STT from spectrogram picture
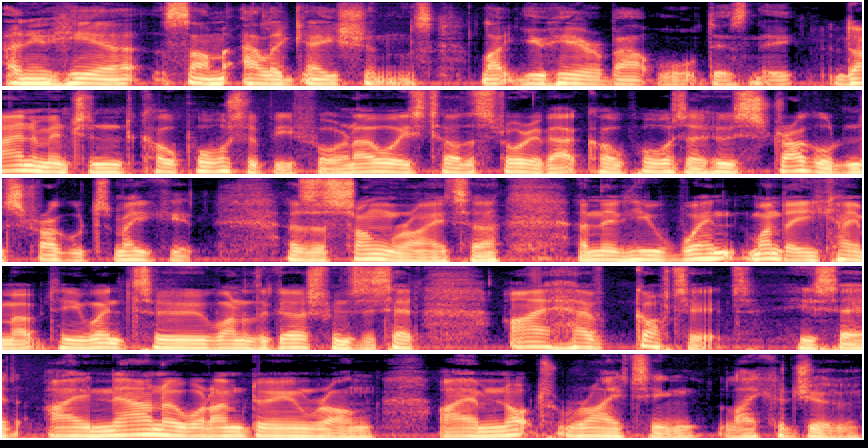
and you hear some allegations like you hear about Walt Disney. Diana mentioned Cole Porter before, and I always tell the story about Cole Porter, who struggled and struggled to make it as a songwriter. And then he went, one day he came up, he went to one of the Gershwins and said, I have got it. He said, I now know what I'm doing wrong. I am not writing like a Jew.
